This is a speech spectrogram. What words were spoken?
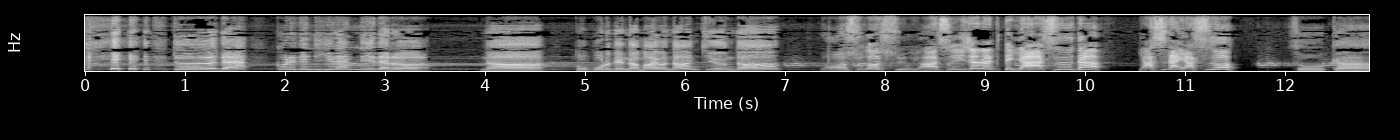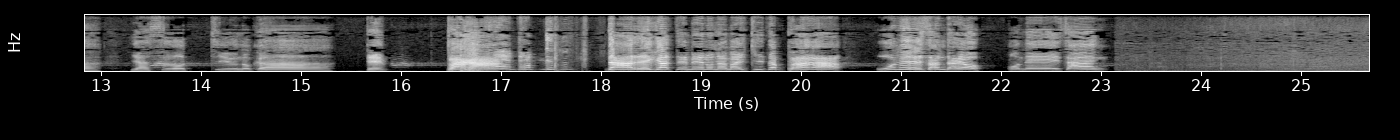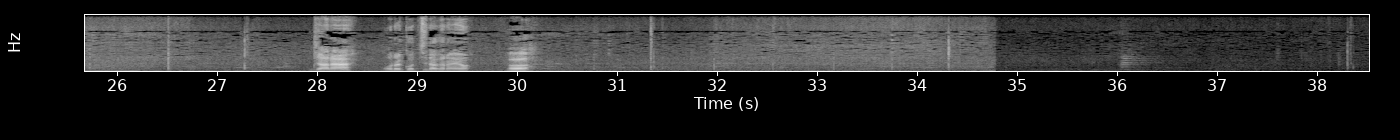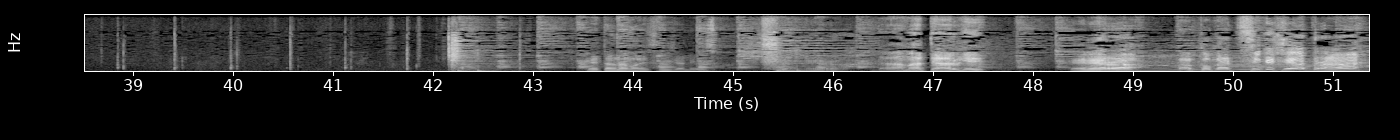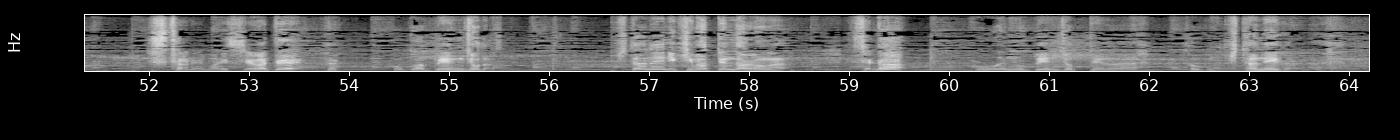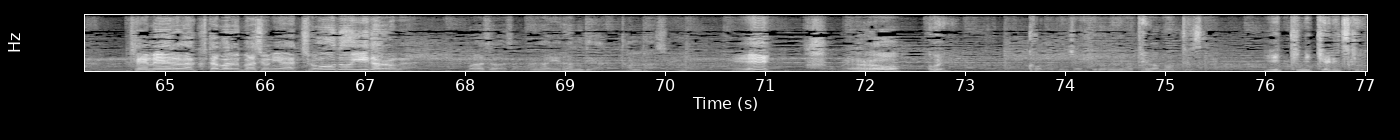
どうだ？これで逃げらんねえだろ。なあ、ところで名前は何ちゅうんだ？安田っすよ。安いじゃなくて安田安田安夫そうか、安尾っちゅうのか。って、バカ誰がてめえの名前聞いた？バカお姉さんだよお姉さんじゃあな、俺こっちだからよ。ああ。下手な真似すんじゃねえぞてめえら。黙って歩きてめえら、学校からついてきやがったな。汚ねえ真似しやがって。ここは便所だぞ。汚ねえに決まってんだろうが。せんだ公園の便所ってのは、特に汚ねえからな。てめえらがくたばる場所にはちょうどいいだろうが。わざわざ俺が選んでやったんだぜ。ええこの野郎おいこの分じゃヒロミにも手が回ってるぜ。一気に蹴りつける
